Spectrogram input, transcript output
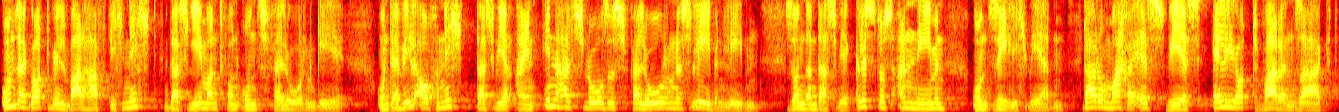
Unser Gott will wahrhaftig nicht, dass jemand von uns verloren gehe. Und er will auch nicht, dass wir ein inhaltsloses, verlorenes Leben leben, sondern dass wir Christus annehmen und selig werden. Darum mache es, wie es Eliot Warren sagt,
